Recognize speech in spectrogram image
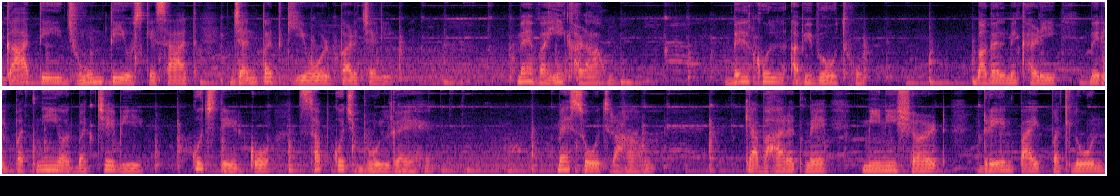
गाती, झूमती उसके साथ जनपद की ओर बढ़ चली। मैं वहीं खड़ा हूँ। बिल्कुल अभिभूत हूँ। बगल में खड़ी मेरी पत्नी और बच्चे भी कुछ देर को सब कुछ भूल गए हैं। मैं सोच रहा हूँ क्या भारत में मिनी शर्ट, ड्रेन पाइप पतलून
